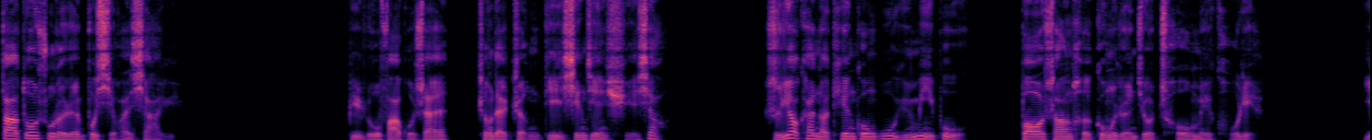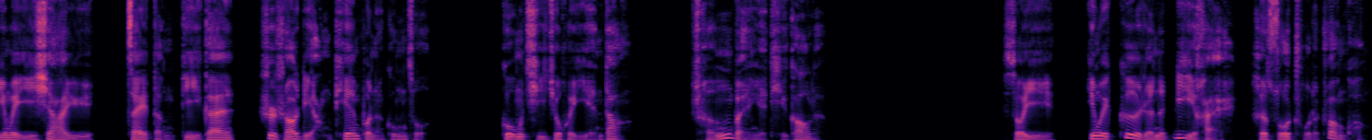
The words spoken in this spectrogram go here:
大多数的人不喜欢下雨。比如法鼓山正在整地兴建学校，只要看到天空乌云密布，包商和工人就愁眉苦脸，因为一下雨，再等地干，至少两天不能工作，工期就会延宕，成本也提高了。所以。因为个人的厉害和所处的状况，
